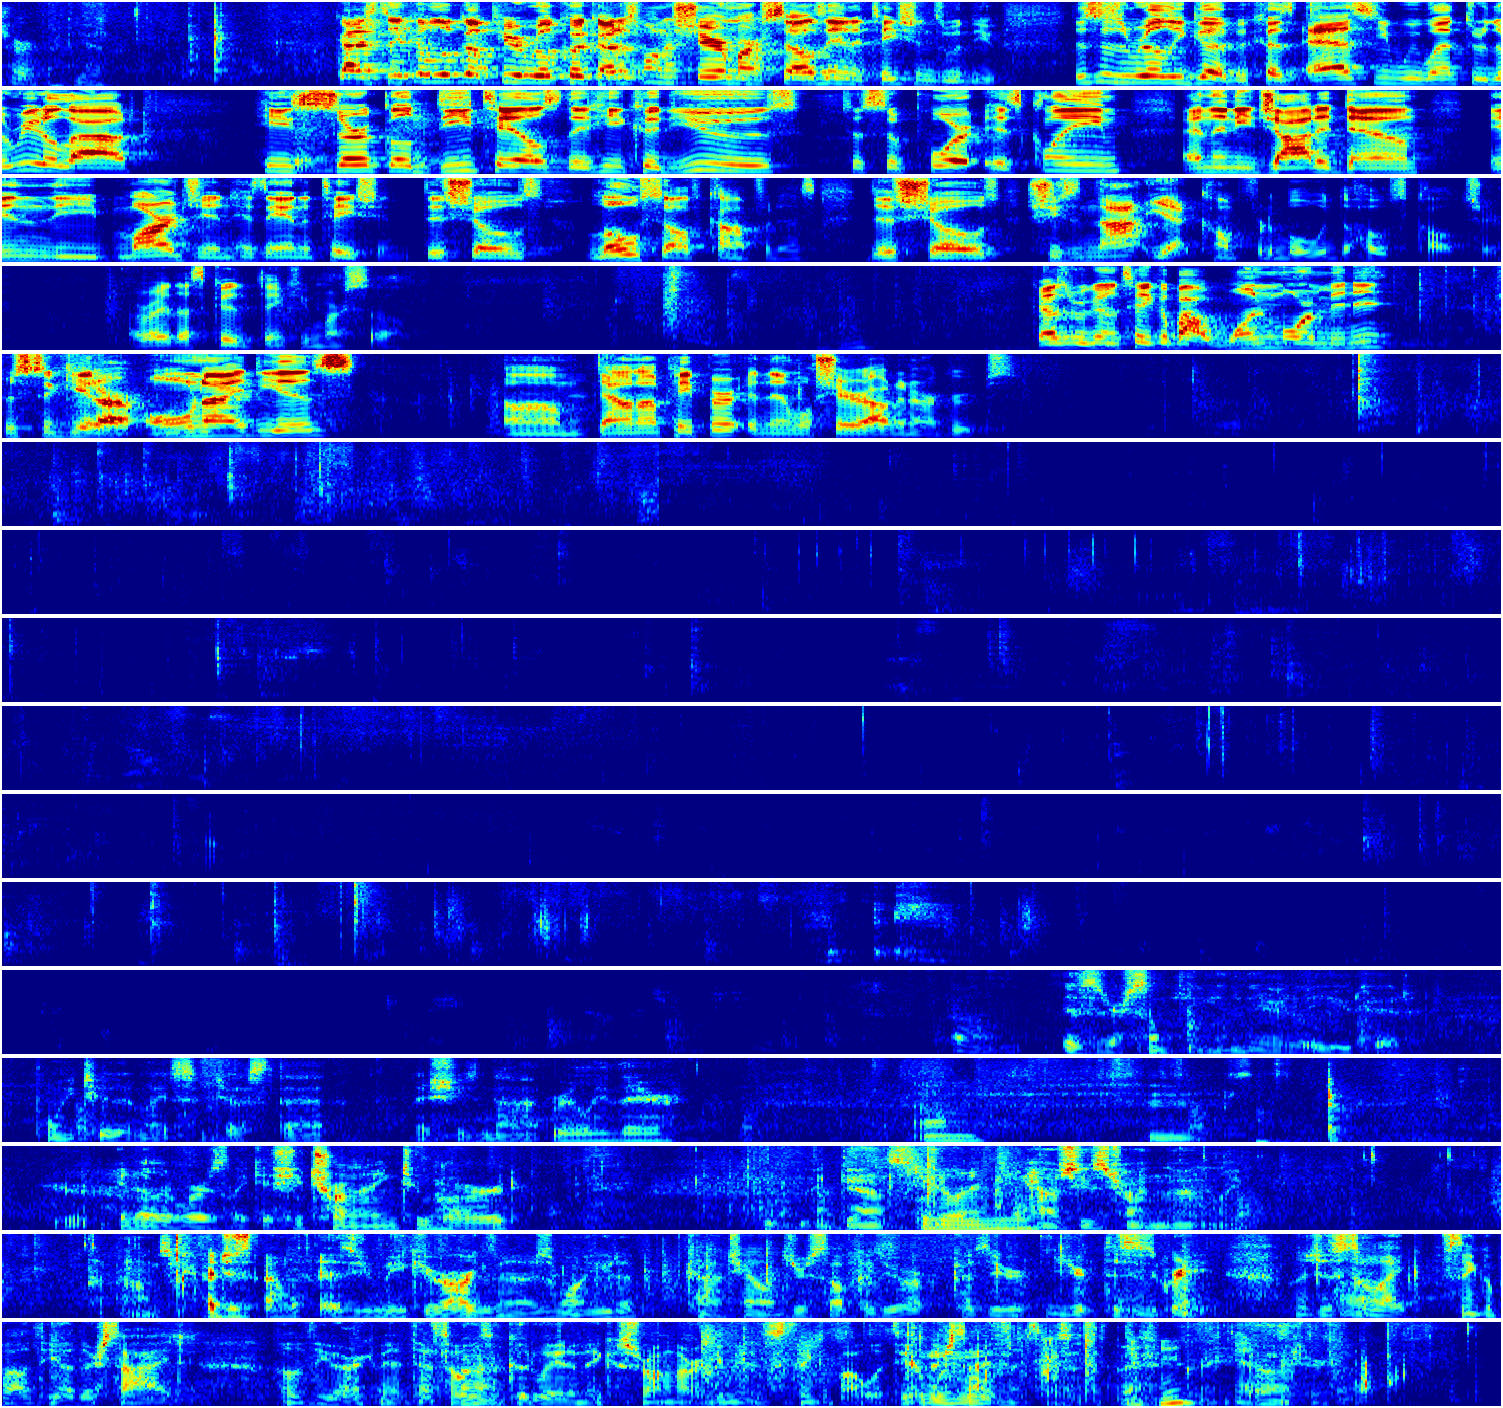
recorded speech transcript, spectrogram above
Sure. Yeah. Guys, take a look up here real quick. I just want to share Marcel's annotations with you. This is really good because as he, we went through the read aloud, he circled details that he could use to support his claim, and then he jotted down in the margin his annotation. This shows low self confidence. This shows she's not yet comfortable with the host culture. All right, that's good. Thank you, Marcel. Mhm. Guys, we're going to take about one more minute just to get our own ideas um, down on paper, and then we'll share out in our groups. Um, is there something in there that you could point to that might suggest that that she's not really there? Um, hmm. In other words, like is she trying too hard? I guess. You know what I mean? How she's trying to like. I just, I, as you make your argument, I just want you to kind of challenge yourself because you're, because you're, you're, this is great. But just to like think about the other side of the argument. That's always a good way to make a strong argument is think about what the Can other we side move might to say. the back? Mhm. Great. Yeah, Uh, for sure.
